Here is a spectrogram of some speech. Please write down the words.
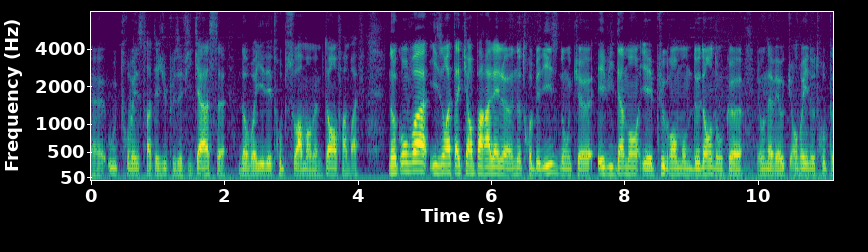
Euh, ou de trouver une stratégie plus efficace, d'envoyer des troupes swarm en même temps, enfin bref. Donc on voit, ils ont attaqué en parallèle euh, notre obélisque, donc euh, évidemment il y avait plus grand monde dedans, donc on avait envoyé nos troupes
